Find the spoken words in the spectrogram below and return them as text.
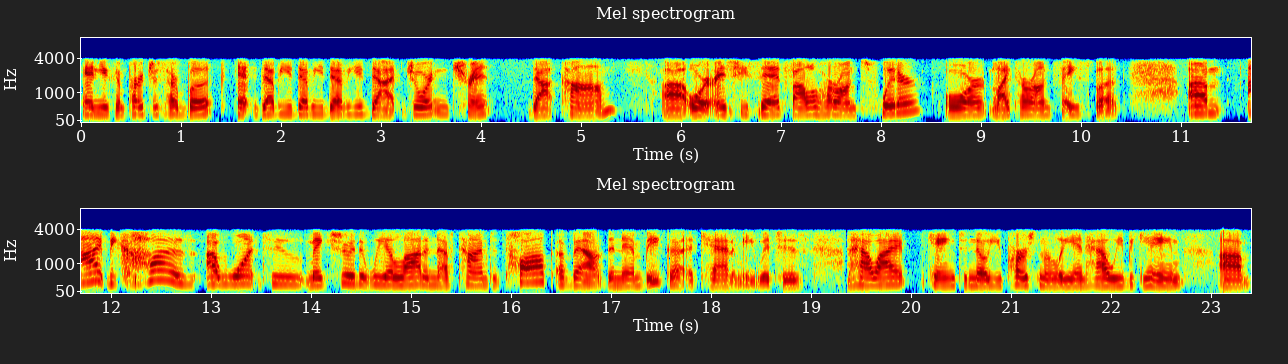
and you can purchase her book at www.jordantrent.com. Uh, or, as she said, follow her on Twitter or like her on Facebook. Um, I because I want to make sure that we allot enough time to talk about the Nambika Academy, which is how I came to know you personally and how we became um,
